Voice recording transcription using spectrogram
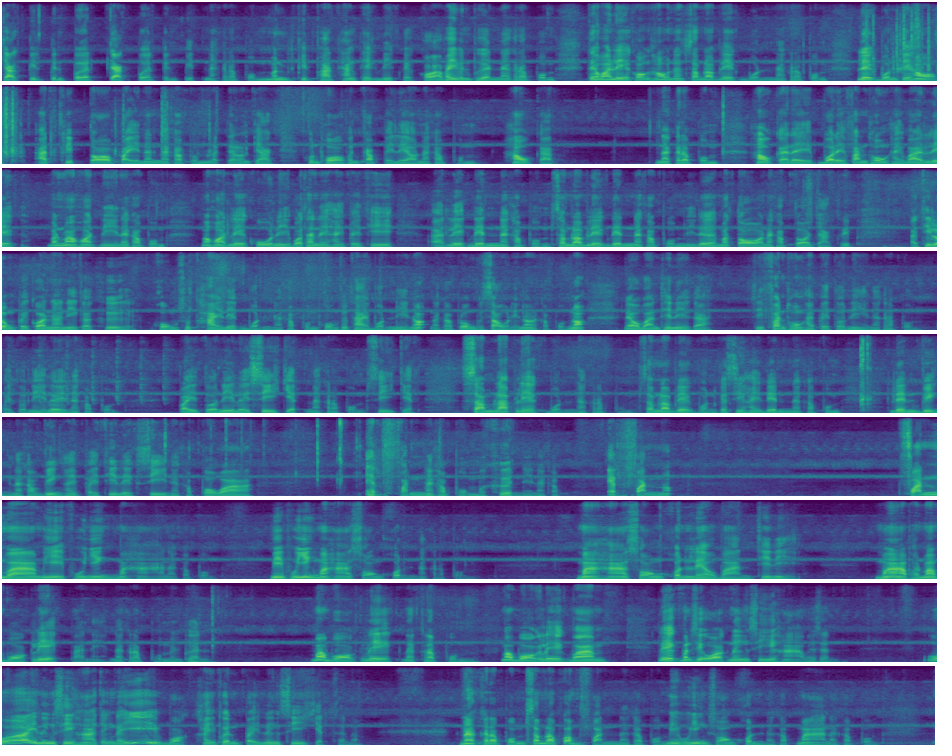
จากปิดเป็นเปิดจากเปิดเป็นปิดนะครับ ผมมันผิดพลาดทางเทคนิค แต่ขออภัยเพื่อนๆนะครับ ผม แต่ว่าเลขของเฮานั้นสำหรับเลขบนนะครับ ผมเลขบนที่เฮาอัดคลิปต่อไปนั่นนะครับ ผมแต่หลังจากคุณพ่อเพิ่นกลับไปแล้วนะครับ ผมเฮากับนะครับผมเฮาก็ได้บ่ได้ฟันธงให้ว่าเลขมันมาฮอดนี่นะครับ ผมมาฮอดเลขคู่นี่บ่ท่านไหนให้ไปที่อ่าเลขเด่นนะครับ ผมสำหรับเลขเด่นนะครับ ผมนี่เด้อมาต่อนะครับ ต่อจากคลิปที่ลงไปก่อนหน้านี้ก็คือ โค้งสุดท้ายเลขบนนะครับผมโค้งสุดท้ายบนนี่เนาะนะครับลงไปเสานี่เนาะครับผมเนาะแล้ววันที่นี่ก็สีฟันทงให้ไปตัวนี้นะครับผมไปตัวนี้เลยนะครับผมไปตัวนี้เลย C7 นะครับผม C7 สำหรับเลขบนนะครับผมสำหรับเลขบนก็สีให้เด่นนะครับผมเล่นวิ่งนะครับวิ่งให้ไปที่เลข C นะครับเพราะว่าแอดฝันนะครับผมเมื่อคืนนี่นะครับแอดฝันเนาะฝันว่ามีผู้ยิ่งมหานะครับผม มีผู้ยิ่งมาหาสองคนนะครับผม มาหาสองคนแล้วบานที่นี่ มาผันมาบอกเลขป่านนี้นะครับ ผมเป็นเพื่อนๆมาบอกเลขนะครับ ผม มาบอกเลขว่าเลขมันสิออกหนึ่งสี่หาไว้สันโอ้ยหนึ่งสี่หาจังไหนบอกให้เพื่อนไปหนึ่งสี่เจ็ดสันครับนะครับผมสำหรับความฝันนะครับ ผมมีผู้หญิงสองคนนะครับมานะครับ ผม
